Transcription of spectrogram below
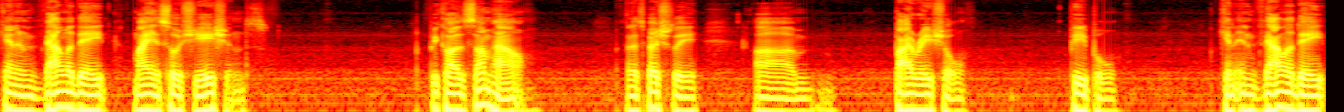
can invalidate my associations, because somehow, and especially um, biracial people, can invalidate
